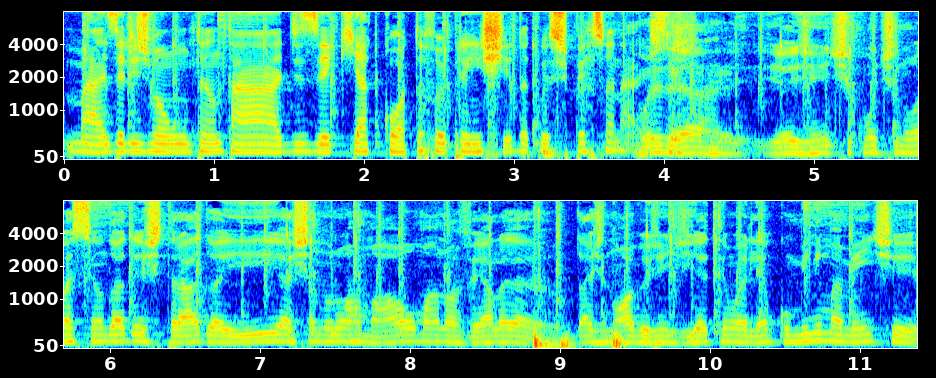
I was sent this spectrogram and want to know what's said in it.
mas eles vão tentar dizer que a cota foi preenchida com esses personagens. Pois é, e a gente continua sendo adestrado aí, achando normal uma novela das nove hoje em dia ter um elenco minimamente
